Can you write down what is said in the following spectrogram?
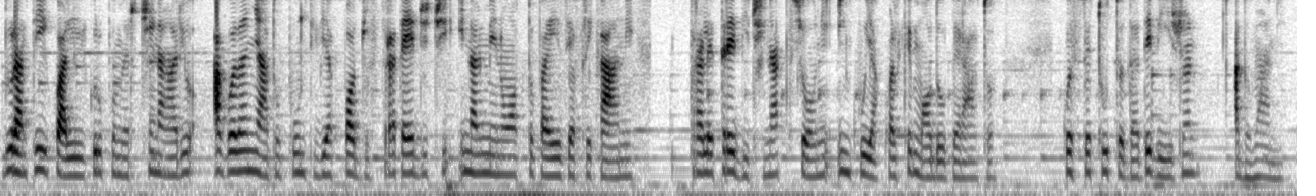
durante i quali il gruppo mercenario ha guadagnato punti di appoggio strategici in almeno otto paesi africani, tra le 13 nazioni in cui ha qualche modo operato. Questo è tutto da The Vision, a domani.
